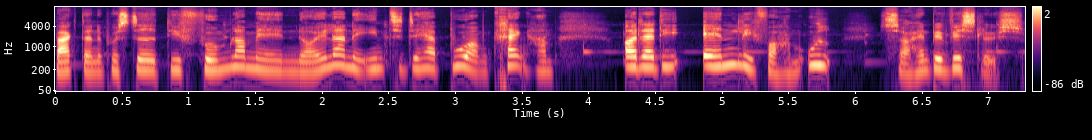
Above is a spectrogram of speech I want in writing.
Vagterne på stedet de fumler med nøglerne ind til det her bur omkring ham, og da de endelig får ham ud, så er han bevidstløs.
